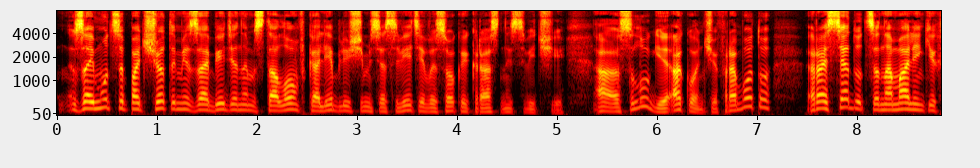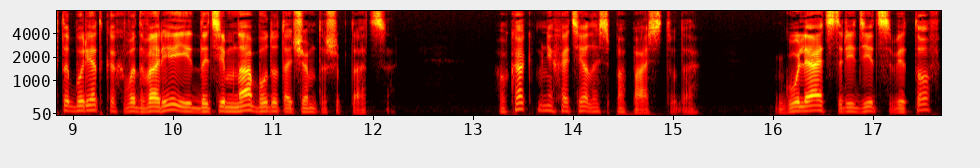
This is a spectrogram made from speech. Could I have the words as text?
займутся подсчетами за обеденным столом в колеблющемся свете высокой красной свечи. А слуги, окончив работу, рассядутся на маленьких табуретках во дворе и до темна будут о чем-то шептаться. О, как мне хотелось попасть туда. Гулять среди цветов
